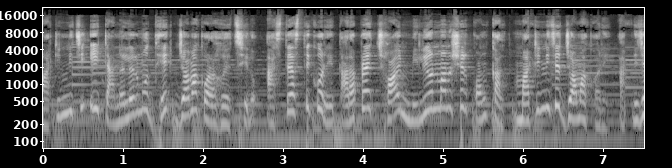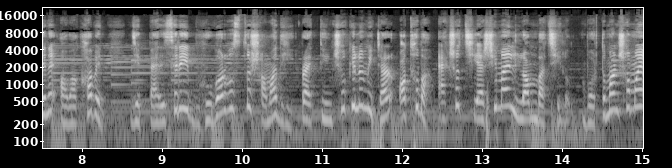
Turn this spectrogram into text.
মাটির নিচে এই টানেলের মধ্যে জমা করা হয়েছিল। আস্তে আস্তে করে তারা প্রায় ছয় মিলিয়ন মানুষের কঙ্কাল মাটির নিচে জমা করে। আপনি জেনে অবাক হবেন যে প্যারিসের এই ভূগর্ভস্থ সমাধি প্রায় তিনশো কিলোমিটার অথবা একশো ছিয়াশি মাইল লম্বা ছিল। বর্তমান সময়ে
